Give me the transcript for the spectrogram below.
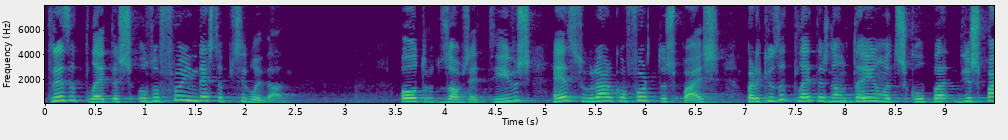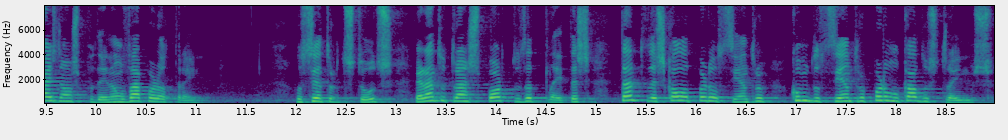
três atletas usufruem desta possibilidade. Outro dos objetivos é assegurar o conforto dos pais para que os atletas não tenham a desculpa de os pais não os poderem levar para o treino. O Centro de Estudos garante o transporte dos atletas tanto da escola para o centro como do centro para o local dos treinos.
